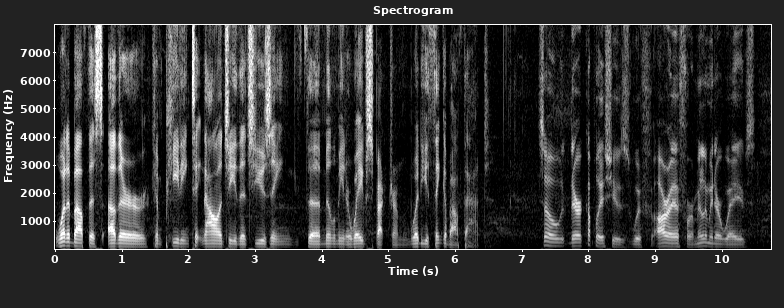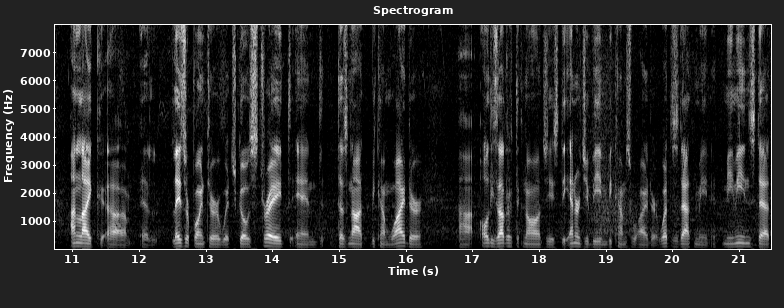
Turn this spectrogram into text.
What about this other competing technology that's using the millimeter wave spectrum? What do you think about that? So there are a couple issues with RF or millimeter waves. Unlike um, a laser pointer, which goes straight and does not become wider, uh, all these other technologies, the energy beam becomes wider. What does that mean? It means that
